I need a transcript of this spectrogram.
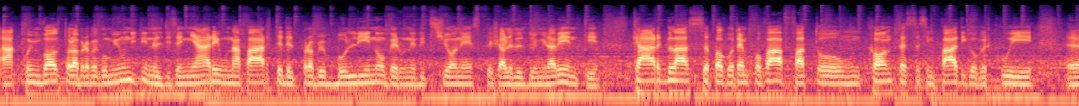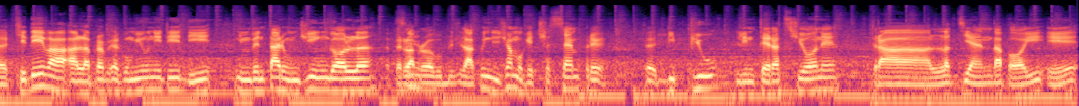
ha coinvolto la propria community nel disegnare una parte del proprio bollino per un'edizione speciale del 2020. Carglass poco tempo fa ha fatto un contest simpatico per cui eh, chiedeva alla propria community di inventare un jingle per sì. la propria pubblicità, quindi diciamo che c'è sempre eh, di più l'interazione tra l'azienda poi e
